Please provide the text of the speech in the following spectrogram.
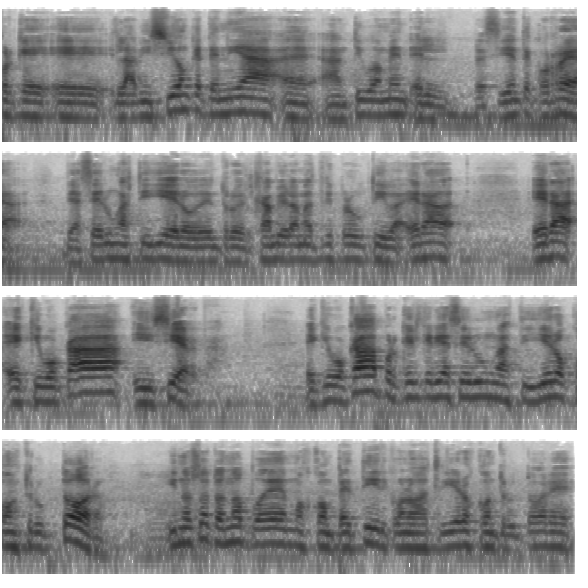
porque eh, la visión que tenía eh, antiguamente el presidente Correa de hacer un astillero dentro del cambio de la matriz productiva era, era equivocada y cierta. Equivocada porque él quería ser un astillero constructor, y nosotros no podemos competir con los astilleros constructores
